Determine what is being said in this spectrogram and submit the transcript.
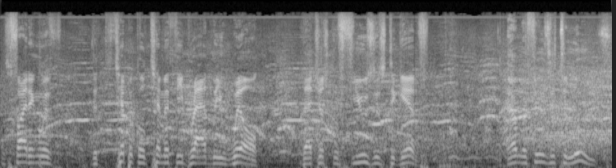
He's fighting with the typical Timothy Bradley will that just refuses to give. And refuses to lose.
